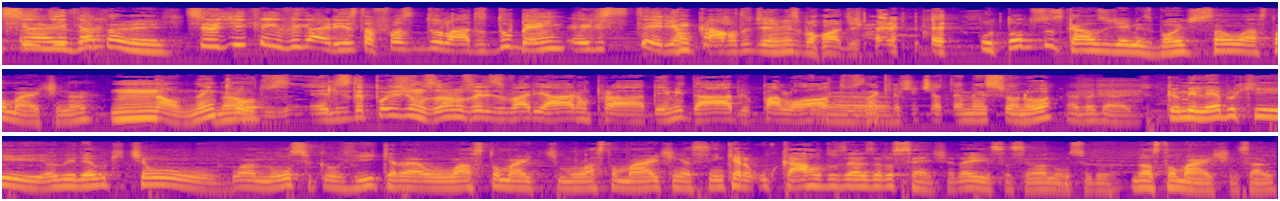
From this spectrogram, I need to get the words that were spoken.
Se É, o Dick exatamente. Se o Dick Vigarista fosse do lado do bem, eles teriam um carro do James Bond. O, todos os carros do James Bond são Aston Martin, né? Não, nem Não? todos. Eles, depois de uns anos, eles variaram pra BMW, pra Lotus, É. né, que a gente até mencionou. É verdade. Porque eu me lembro que eu me lembro que tinha um, um anúncio que eu vi que era um Aston Martin, um Aston Martin assim, que era o carro do 007. Era isso, assim, o anúncio do, do Aston Martin, sabe?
